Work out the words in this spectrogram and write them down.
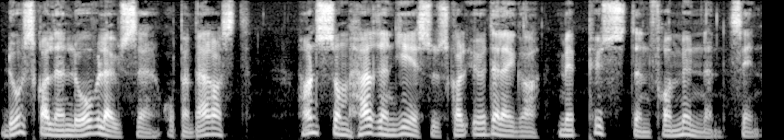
Da skal den lovlause åpenbærast, han som Herren Jesus skal ødelegge med pusten fra munnen sin,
